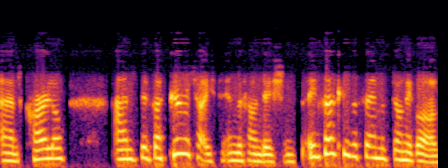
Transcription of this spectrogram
and Carlow. And they've got pyrrhotite in the foundations, exactly the same as Donegal.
